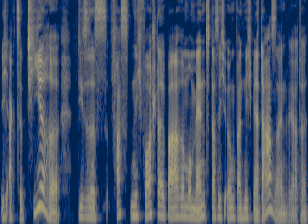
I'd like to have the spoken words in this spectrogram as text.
ich akzeptiere dieses fast nicht vorstellbare Moment, dass ich irgendwann nicht mehr da sein werde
